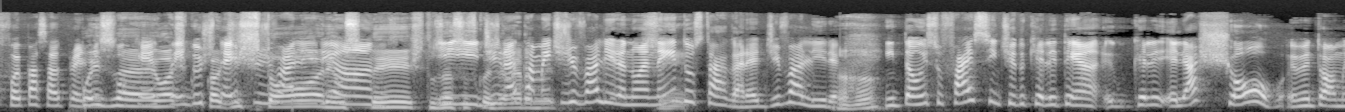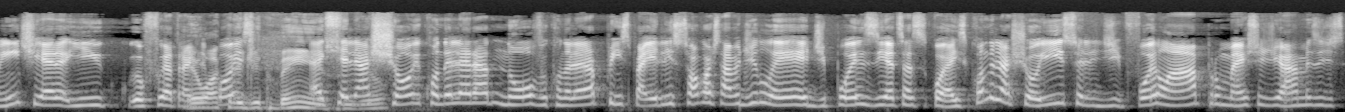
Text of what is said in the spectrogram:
foi passado pra ele, pois é, eu tem acho dos que textos de história, os textos, e, e diretamente de Valíria, não é Sim. nem dos Targaryen, é de Valíria. Uhum. Então isso faz sentido que ele tenha, que ele, ele achou eventualmente e, era, e eu fui atrás eu depois. Eu acredito bem É isso, que ele viu? achou e quando ele era novo, quando ele era príncipe, ele só gostava de ler, de poesia, essas coisas. Quando ele achou isso, ele foi lá pro mestre de armas e disse:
